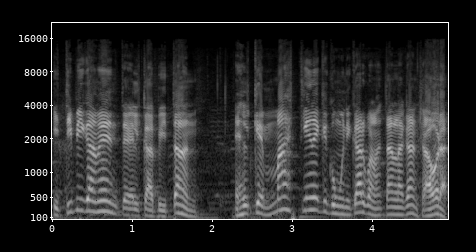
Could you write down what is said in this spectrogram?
Y típicamente el capitán es el que más tiene que comunicar cuando está en la cancha. Ahora,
